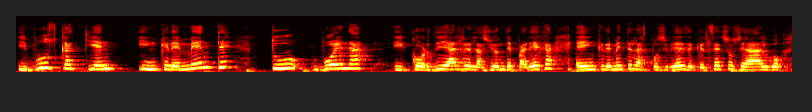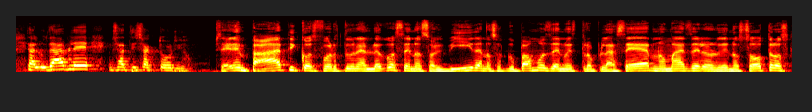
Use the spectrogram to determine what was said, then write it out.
y busca quien incremente tu buena y cordial relación de pareja e incremente las posibilidades de que el sexo sea algo saludable, satisfactorio. Ser empáticos, Fortuna. Luego se nos olvida, nos ocupamos de nuestro placer, no más de lo de nosotros,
